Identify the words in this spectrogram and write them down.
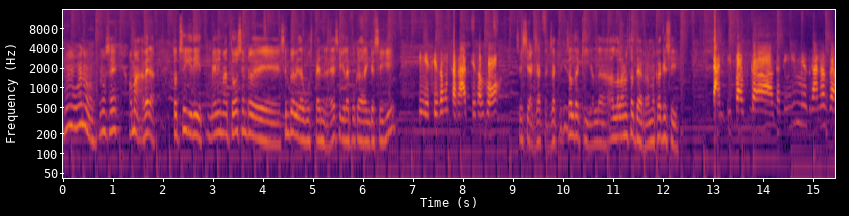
Bueno, bueno, no sé. Home, a veure, tot sigui dit, mel i mató sempre ve, sempre ve de gust prendre, eh? Sigui l'època de l'any que sigui. I més si és de Montserrat, que és el bo. Sí, sí, exacte, exacte, que és el d'aquí, el, de, el de la nostra terra, home, clar que sí. Tant. I pels que, que tinguin més ganes de,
